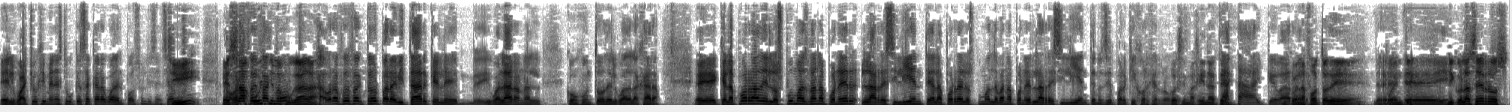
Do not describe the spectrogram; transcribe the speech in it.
el Guacho Jiménez tuvo que sacar agua del pozo, licenciado. sí, esa fue última factor- jugada. Ahora fue factor para evitar que le igualaran al conjunto del Guadalajara. Eh, que la porra de los Pumas van a poner la resiliente, a la porra de los Pumas le van a poner la resiliente, nos dice por aquí Jorge Robles. Pues imagínate. Ay, qué Y bárbaro. con la foto de, de Eh, Puente. eh. Nicolás Cerros,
